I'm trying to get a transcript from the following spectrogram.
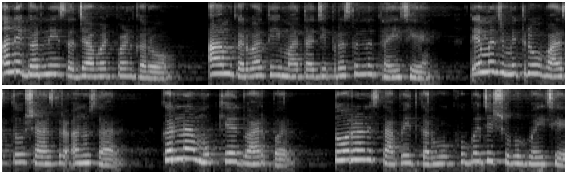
અને ઘરની સજાવટ પણ કરો. આમ કરવાથી માતાજી પ્રસન્ન થાય છે. તેમજ મિત્રો, વાસ્તુશાસ્ત્ર અનુસાર ઘરના મુખ્ય દ્વાર પર તોરણ સ્થાપિત કરવું ખૂબ જ શુભ હોય છે.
